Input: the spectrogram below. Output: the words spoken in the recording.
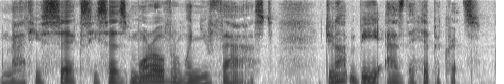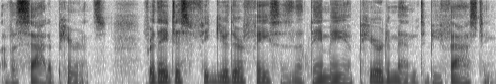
In Matthew 6, he says, Moreover, when you fast, do not be as the hypocrites of a sad appearance, for they disfigure their faces that they may appear to men to be fasting.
